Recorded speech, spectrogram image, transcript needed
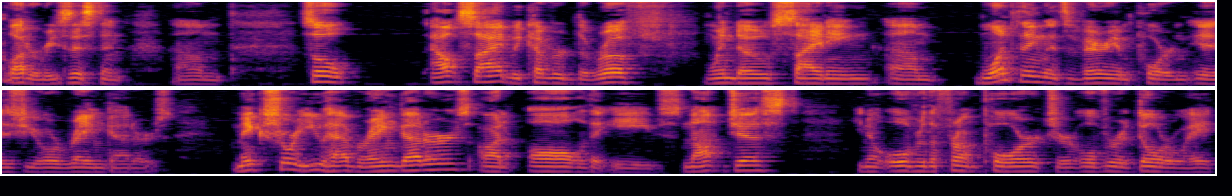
water resistant. Um, so outside, we covered the roof, window siding. Um, one thing that's very important is your rain gutters. Make sure you have rain gutters on all the eaves, not just you know over the front porch or over a doorway.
